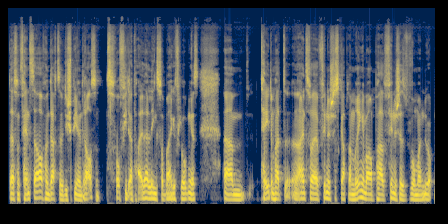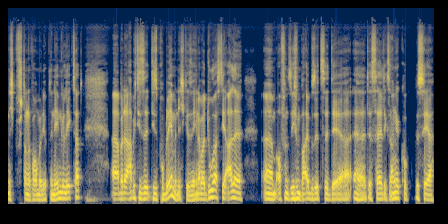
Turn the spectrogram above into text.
da ist ein Fenster auf und dachte, die spielen draußen. So wie der Ball da links vorbeigeflogen ist. Ähm, Tatum hat ein, zwei Finishes gehabt am Ring, aber auch ein paar Finishes, wo man überhaupt nicht verstanden hat, warum er die daneben gelegt hat. Aber da habe ich diese, diese Probleme nicht gesehen. Aber du hast dir alle ähm, offensiven Ballbesitze der, äh, der Celtics angeguckt bisher.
